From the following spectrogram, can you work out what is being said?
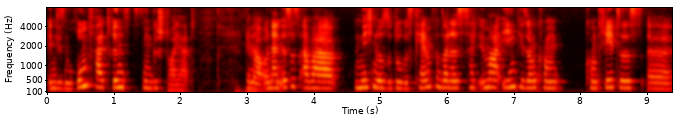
in diesem Rumpf halt drin sitzen, gesteuert. Mhm. Genau, und dann ist es aber nicht nur so doofes Kämpfen, sondern es ist halt immer irgendwie so ein kon konkretes äh,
